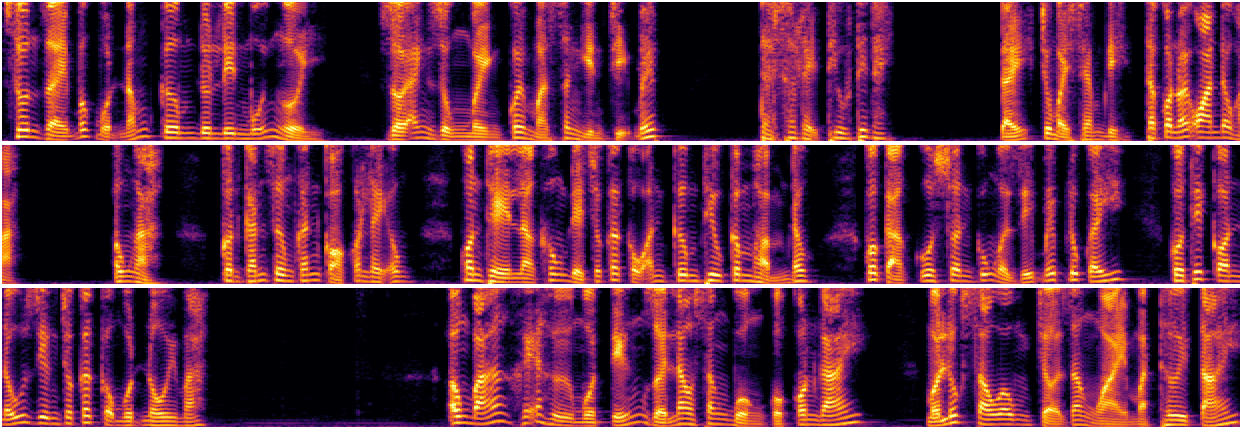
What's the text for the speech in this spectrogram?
Xuân dày bốc một nắm cơm đưa lên mũi người. Rồi anh dùng mình quay mặt sang nhìn chị bếp. Tại sao lại thiêu thế này? Đấy, chúng mày xem đi, ta có nói oan đâu hả? Ông à, con cắn rơm cắn cỏ con lấy ông. Con thề là không để cho các cậu ăn cơm thiêu cơm hầm đâu. Có cả cô Xuân cũng ở dưới bếp lúc ấy. Cô thấy con nấu riêng cho các cậu một nồi mà. Ông bá khẽ hừ một tiếng rồi lao sang buồng của con gái. Một lúc sau ông trở ra ngoài mặt hơi tái,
